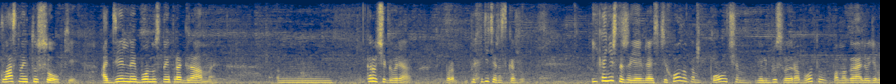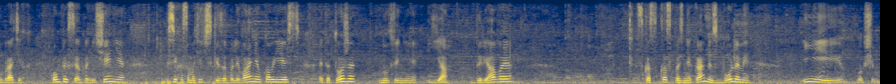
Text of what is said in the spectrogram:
классные тусовки, отдельные бонусные программы – Короче говоря, Пр- Приходите, расскажу. И, конечно же, я являюсь психологом, коучем. Я люблю свою работу, помогаю людям убрать их комплексы, ограничения, психосоматические заболевания, у кого есть. Это тоже внутреннее я, дырявое, со сквозняками, с болями и, в общем,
